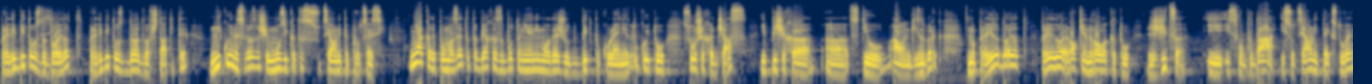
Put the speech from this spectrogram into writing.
преди Битълс да дойдат, преди Битълс да дойдат в Штатите, никой не свързваше музиката с социалните процеси. Някъде по мазетата бяха забутани едни младежи от бит поколението, които слушаха джаз и пишеха а, стил Алан Гинсбърг, но преди да дойдат, преди да дойде рок н рола като жица и, и свобода и социални текстове,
